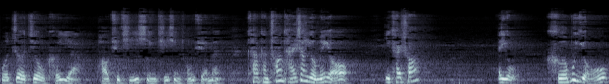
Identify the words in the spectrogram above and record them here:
我这就可以啊，跑去提醒提醒同学们，看看窗台上有没有。一开窗，哎呦，可不有！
